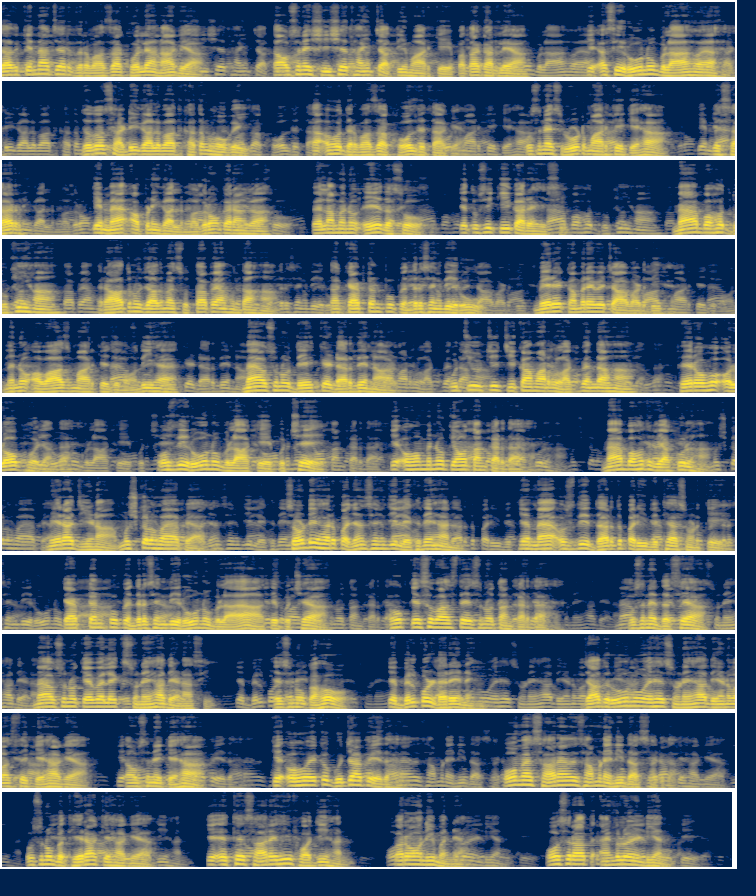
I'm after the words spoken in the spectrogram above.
ਜਦ ਕਿੰਨਾ ਚਿਰ ਦਰਵਾਜ਼ਾ ਖੋਲਿਆ ਨਾ ਗਿਆ ਤਾਂ ਉਸਨੇ ਸ਼ੀਸ਼ੇ ਥਾਈਂ ਝਾਤੀ ਮਾਰ ਕੇ ਪਤਾ ਕਰ ਲਿਆ ਕਿ ਅਸੀਂ ਰੂਹ ਨੂੰ ਬੁਲਾਇਆ ਹੋਇਆ। ਹੈ ਜਦੋਂ ਸਾਡੀ ਗੱਲਬਾਤ ਖਤਮ ਹੋ ਗਈ ਤਾਂ ਉਹ ਦਰਵਾਜ਼ਾ ਖੋਲ ਦਿੱਤਾ ਗਿਆ। ਉਸਨੇ ਸਲੂਟ ਮਾਰ ਕੇ ਕਿਹਾ ਕਿ ਸਰ ਕਿ ਮੈਂ ਆਪਣੀ ਗੱਲ ਮਗਰੋਂ ਕਰਾਂਗਾ। ਪਹਿਲਾਂ ਮੈਨੂੰ ਇਹ ਦੱਸੋ ਕਿ ਤੁਸੀਂ ਕੀ ਕਰ ਰਹੇ ਮੈਂ ਸੀ? ਬਹੁਤ ਦੁਖੀ ਹਾਂ। ਮੈਂ ਬਹੁਤ ਦੁਖੀ ਹਾਂ। ਰਾਤ ਨੂੰ ਜਦ ਮੈਂ ਸੁੱਤਾ ਪਿਆ ਹੁੰਦਾ ਹਾਂ ਤਾਂ ਕੈਪਟਨ ਭੁਪਿੰਦਰ ਸਿੰਘ ਦੀ ਰੂਹ ਮੇਰੇ ਕਮਰੇ ਵਿੱਚ ਆ ਵੜਦੀ ਹੈ। ਮੈਨੂੰ ਆਵਾਜ਼ ਮਾਰ ਕੇ ਜਗਾਉਂਦੀ ਹੈ। ਮੈਂ ਉਸ ਨੂੰ ਦੇਖ ਕੇ ਡਰ ਦੇ ਨਾਲ। ਉੱਚੀ ਉੱਚੀ ਚੀਕਾਂ ਮਾਰਨ ਲੱਗ ਪੈਂਦਾ ਹਾਂ। ਫਿਰ ਉਹ ਅਲੋਪ ਹੋ ਜਾਂਦਾ ਹੈ। ਉਸ ਦੀ ਰੂਹ ਨੂੰ ਬੁਲਾ ਕੇ ਪੁੱਛੇ ਕਿ ਉਹ ਮੈਨੂੰ ਕਿਉਂ ਤੰਗ ਕਰਦਾ ਹੈ? ਮੈਂ ਬਹੁਤ ਵਿਆਕੁਲ ਹਾਂ। ਮੇਰਾ ਜੀਣਾ ਮੁਸ਼ਕਲ ਹੋਇਆ ਪਿਆ। ਸੋਢੀ ਹਰਭਜਨ ਸਿੰਘ ਜੀ ਲਿਖਦੇ ਹਨ। ਕਿ ਮੈਂ ਉਸ ਦੀ ਦਰਦ ਭਰੀ ਵਿਥਿਆ ਸੁਣ ਕੇ ਕੈਪਟਨ ਭੁਪਿੰਦਰ ਸਿੰਘ ਦੀ ਰੂਹ ਨੂੰ ਬੁਲਾਇਆ ਤੇ ਪੁੱਛਿਆ ਉਹ ਕਿਸ ਵਾਸਤੇ ਇਸ ਨੂੰ ਤੰਗ ਕਰਦਾ ਹੈ? ਉਸਨੇ ਦੱਸਿਆ ਮੈਂ ਉਸ ਨੂੰ ਕੇਵਲ ਇੱਕ ਸੁਨੇਹਾ ਦੇਣਾ ਸੀ ਇਸ ਨੂੰ ਕਹੋ ਕਿ ਬਿਲਕੁਲ ਡਰੇ ਨਹੀਂ। ਜਦ ਰੂਹ ਨੂੰ ਇਹ ਸੁਨੇਹਾ ਦੇਣ ਵਾਸਤੇ ਕਿਹਾ ਗਿਆ ਤਾਂ ਉਸਨੇ ਕਿਹਾ ਕਿ ਉਹ ਇੱਕ ਗੁੱਜਾ ਭੇਦ ਹੈ। ਉਹ ਮੈਂ ਸਾਰਿਆਂ ਦੇ ਸਾਹਮਣੇ ਨਹੀਂ ਦੱਸ ਸਕਦਾ। ਉਸ ਨੂੰ ਬਥੇਰਾ ਕਿਹਾ ਗਿਆ ਕਿ ਇੱਥੇ ਸਾਰੇ ਹੀ ਫੌਜੀ ਹਨ ਪਰ ਉਹ ਨਹੀਂ ਮੰਨਿਆ। ਉਸ ਰਾਤ ਐਂਗਲੋ ਇੰਡੀਅਨ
